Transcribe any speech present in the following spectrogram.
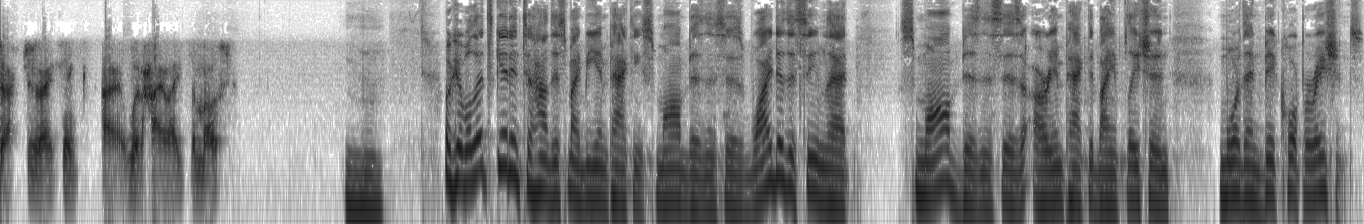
sectors, I think, I would highlight the most. Mm-hmm. Okay, well, let's get into how this might be impacting small businesses. Why does it seem that small businesses are impacted by inflation more than big corporations?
